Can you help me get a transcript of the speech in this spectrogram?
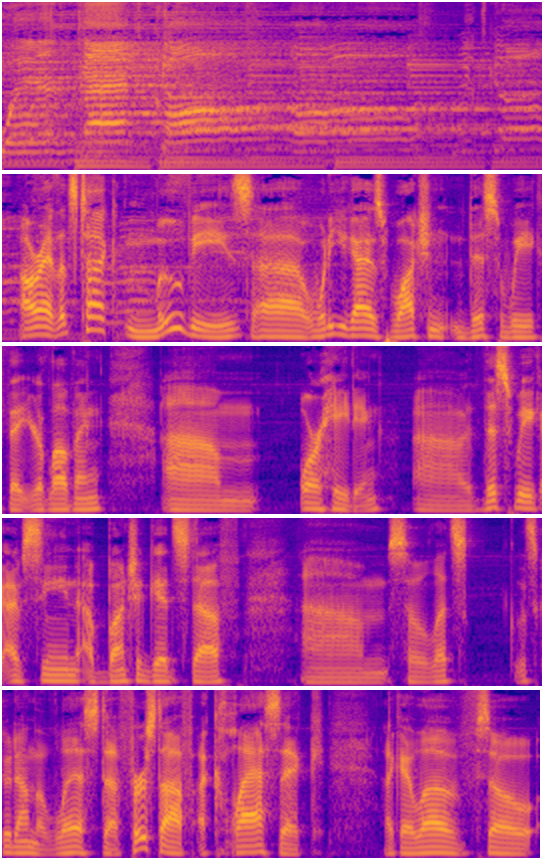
when that comet all right, let's talk movies. Uh, what are you guys watching this week that you're loving um, or hating? Uh, this week, I've seen a bunch of good stuff. Um, so let's let's go down the list. Uh, first off, a classic. Like I love. So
